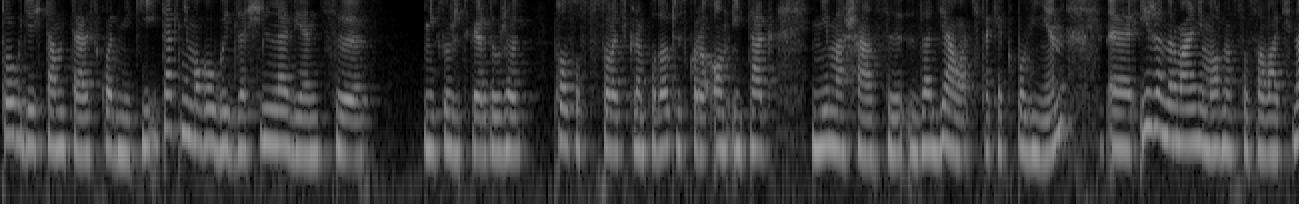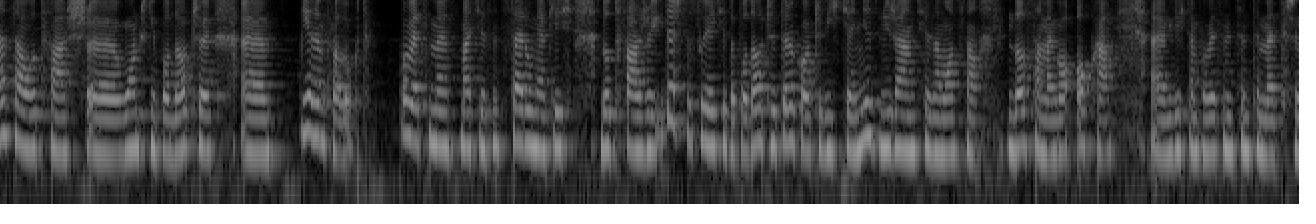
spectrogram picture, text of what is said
to gdzieś tam te składniki i tak nie mogą być za silne, więc y, niektórzy twierdzą, że po co stosować krem pod oczy, skoro on i tak nie ma szansy zadziałać tak jak powinien E, i że normalnie można stosować na całą twarz, e, łącznie pod oczy, e, jeden produkt. Powiedzmy, macie serum jakieś do twarzy i też stosujecie to pod oczy, tylko oczywiście nie zbliżając się za mocno do samego oka, gdzieś tam powiedzmy centymetr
